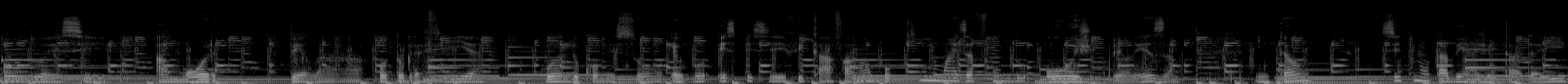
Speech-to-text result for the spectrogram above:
todo esse amor pela fotografia? Quando começou, eu vou especificar, falar um pouquinho mais a fundo hoje, beleza? Então, se tu não tá bem ajeitado aí,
